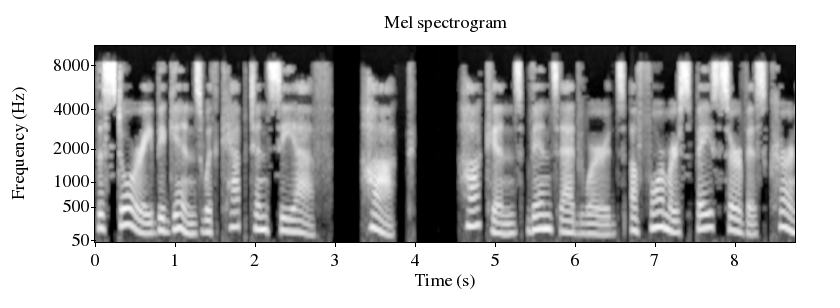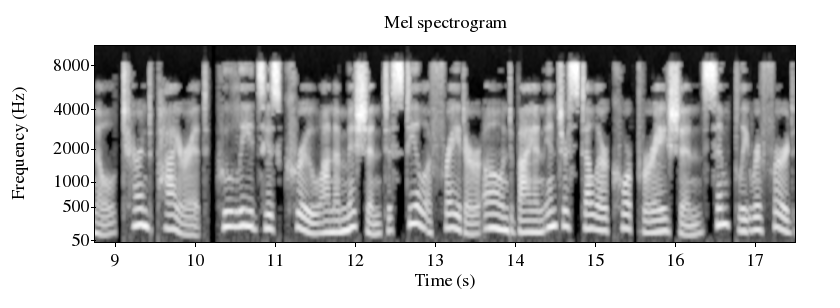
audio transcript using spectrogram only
The story begins with Captain C.F. Hawk Hawkins Vince Edwards a former Space Service colonel turned pirate, who leads his crew on a mission to steal a freighter owned by an interstellar corporation simply referred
